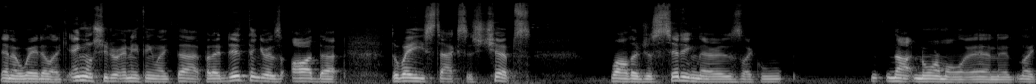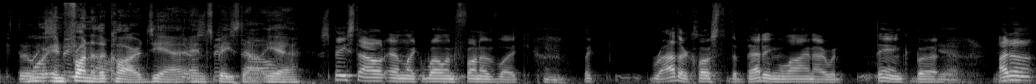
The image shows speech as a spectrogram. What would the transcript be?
in a way to like angle shoot or anything like that. But I did think it was odd that the way he stacks his chips while they're just sitting there is like not normal and it, like they're more like in front of the cards, yeah, They're and spaced, out. yeah. spaced out and like well in front of like like rather close to the betting line, I would think. But I don't,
